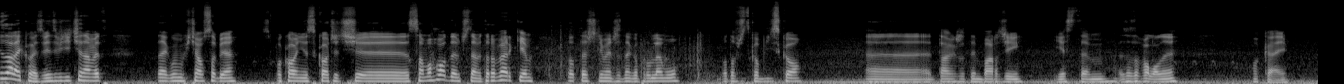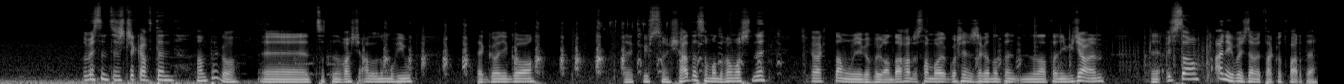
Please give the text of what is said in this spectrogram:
Niedaleko jest, więc widzicie nawet tak jakbym chciał sobie spokojnie skoczyć e, samochodem, czy nawet rowerkiem, to też nie ma żadnego problemu, bo to wszystko blisko. E, także tym bardziej jestem zadowolony. Okej. Okay. jestem też ciekaw ten, tamtego, e, co ten właśnie Alan mówił, tego jego jakiegoś sąsiada, samochodowe maszyny. Ciekaw jak to tam u niego wygląda, chociaż samo ogłoszenie, że go na, ten, na to nie widziałem. E, wiecie co? A niech będzie nawet tak otwarte.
